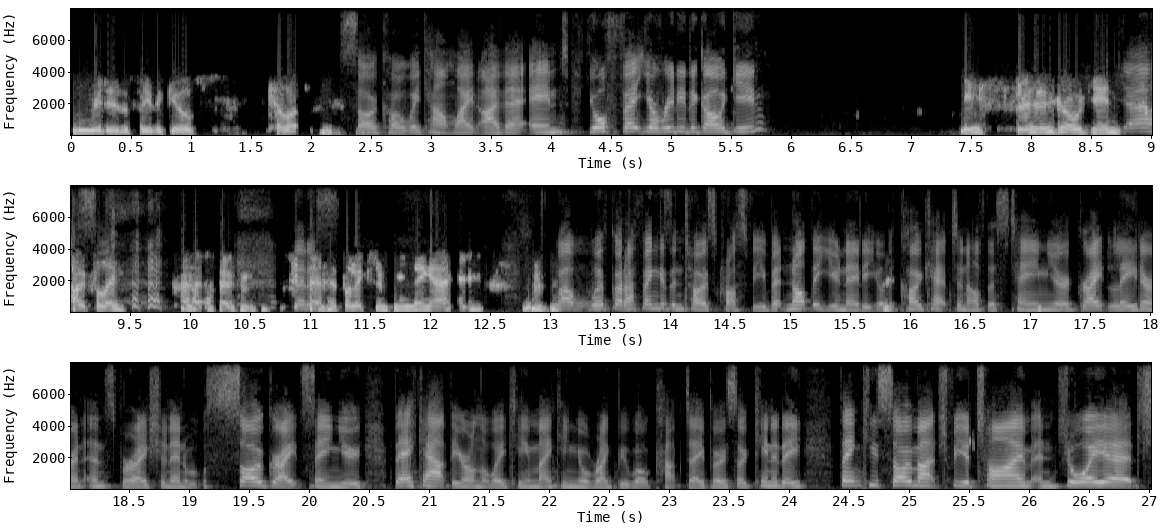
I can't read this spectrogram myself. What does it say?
I'm ready to see the girls kill it. So cool. We can't wait either. And you're fit, you're ready to go again? Yes, ready to go again. Yes. Hopefully. Selection pending, eh? well, we've got our fingers and toes crossed for you, but not that you need it. You're the co captain of this team. You're a great leader and inspiration, and it was so great seeing you back out there on the weekend making your Rugby World Cup debut. So, Kennedy, thank you so much for your time. Enjoy it.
